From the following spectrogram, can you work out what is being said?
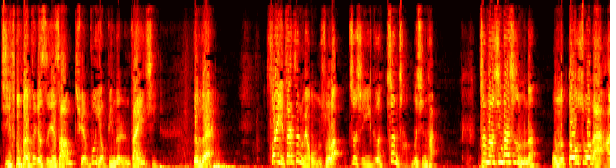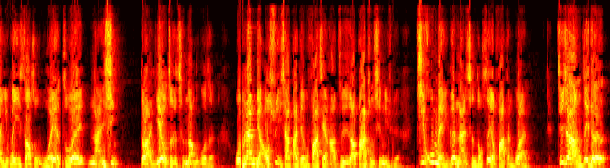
集中了这个世界上全部有病的人在一起，对不对？所以在这里面我们说了，这是一个正常的心态。正常心态是什么呢？我们都说来啊，因为意思老师我也作为男性。对吧？也有这个成长的过程。我们来描述一下，大家会发现哈，这就叫大众心理学。几乎每个男生都是要发展过来的。就像这个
